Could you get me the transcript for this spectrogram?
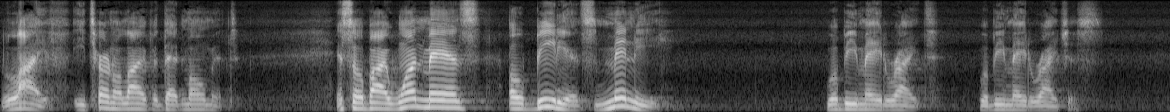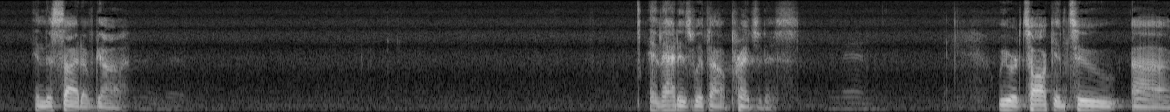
life, eternal life at that moment. And so by one man's obedience, many will be made right, will be made righteous in the sight of God. And that is without prejudice. We were talking to uh,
